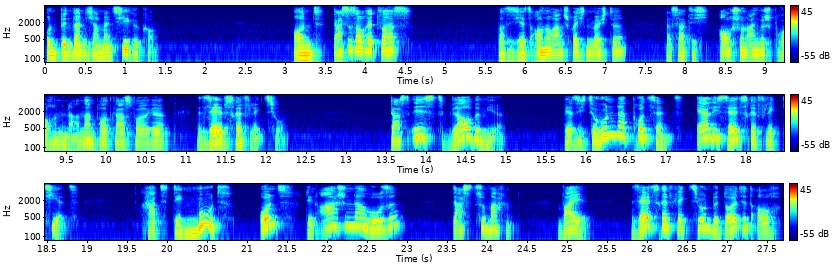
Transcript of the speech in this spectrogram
und bin dann nicht an mein Ziel gekommen. Und das ist auch etwas, was ich jetzt auch noch ansprechen möchte. Das hatte ich auch schon angesprochen in einer anderen Podcast-Folge. Selbstreflexion. Das ist, glaube mir, wer sich zu 100% ehrlich selbst reflektiert, hat den Mut und den Arsch in der Hose, das zu machen. Weil Selbstreflexion bedeutet auch,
